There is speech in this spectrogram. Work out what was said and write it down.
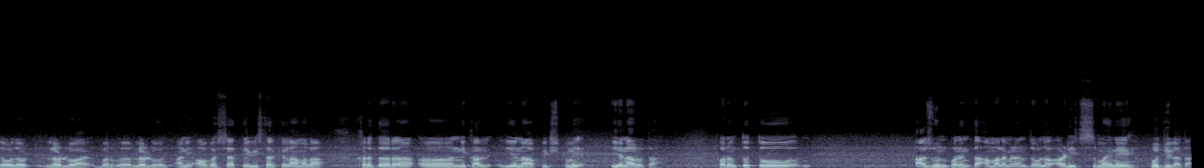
जवळजवळ लढलो आहे बर लढलो. आणि ऑगस्टच्या तेवीस तारखेला आम्हाला खरं तर निकाल येणं अपेक्ष म्हणजे येणार होता. परंतु तो अजूनपर्यंत आम्हाला मिळालं जवळजवळ अडीच महिने होतील आता.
